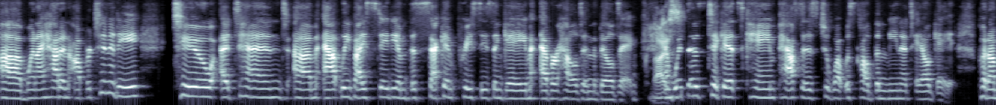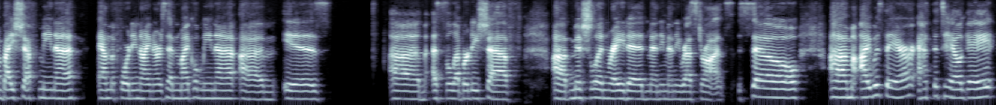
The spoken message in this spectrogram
Uh, when I had an opportunity to attend um, at Levi Stadium the second preseason game ever held in the building. Nice. And with those tickets came passes to what was called the Mina tailgate, put on by Chef Mina and the 49ers. And Michael Mina um, is um, a celebrity chef uh, Michelin rated many, many restaurants. So um, I was there at the tailgate.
